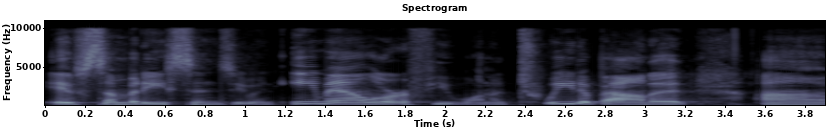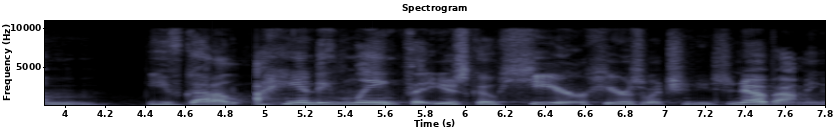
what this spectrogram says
If somebody sends you an email or if you want to tweet about it, um, you've got a, a, handy link that you just go here. Here's what you need to know about me.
